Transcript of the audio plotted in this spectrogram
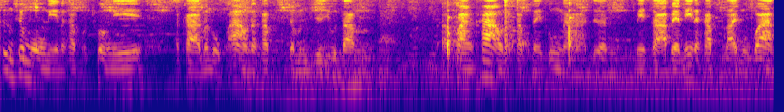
ครึ่งชั่วโมงนี้นะครับ ช่วงนี้อากาศมันอบอ้าวนะครับจะมันจะอยู่ตามเอ่อฟางข้าวนะครับในทุ่งนาเดือนเมษาแบบนี้นะครับ หลายหมู่บ้าน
